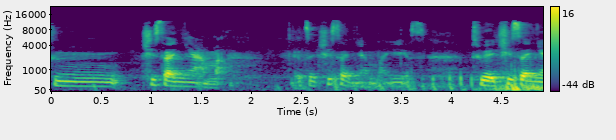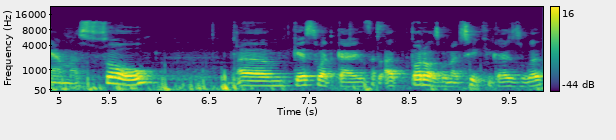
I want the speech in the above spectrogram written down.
to Chisanyama. It's a Chisanyama, yes. To a Chisanyama. So um guess what guys? I thought I was gonna take you guys with.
